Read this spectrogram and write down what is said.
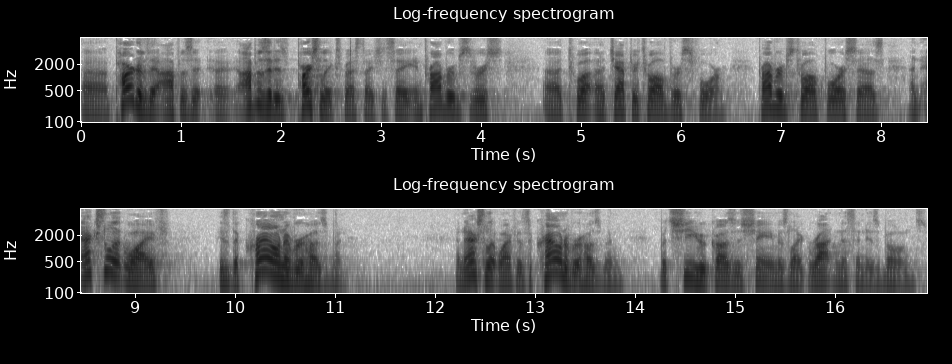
uh, part of the opposite, uh, opposite is partially expressed, I should say, in Proverbs verse, uh, 12, uh, chapter 12, verse 4. Proverbs 12:4 says, "An excellent wife is the crown of her husband. An excellent wife is the crown of her husband, but she who causes shame is like rottenness in his bones."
